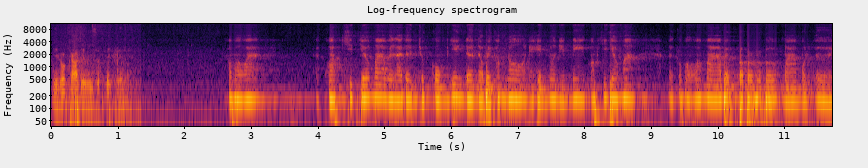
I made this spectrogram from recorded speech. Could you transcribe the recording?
นี่เขากล่าวจะมีสติเลย เขาบอกว่า ความคิดเยอะมากเวลาเดินจงกรมยิ่งเดินออกไปข้างนอกเนี่ยเห็นโน่นเห็นนี่ความคิดเยอะมากแล้วก็บอกว่ามาแบบปะปะปะปะมาหมดเลย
